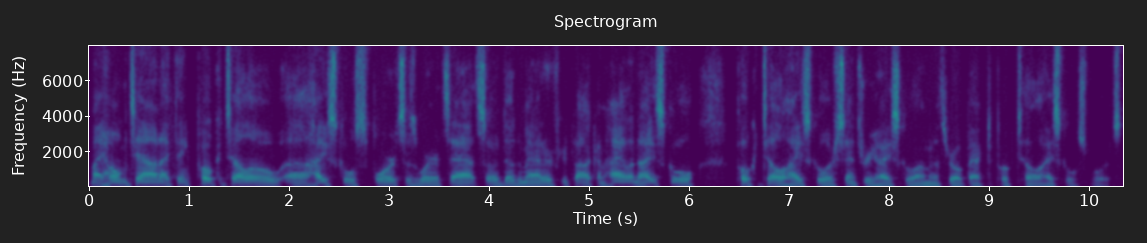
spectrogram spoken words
my hometown. I think Pocatello uh, High School sports is where it's at. So it doesn't matter if you're talking Highland High School, Pocatello High School, or Century High School. I'm going to throw it back to Pocatello High School sports.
